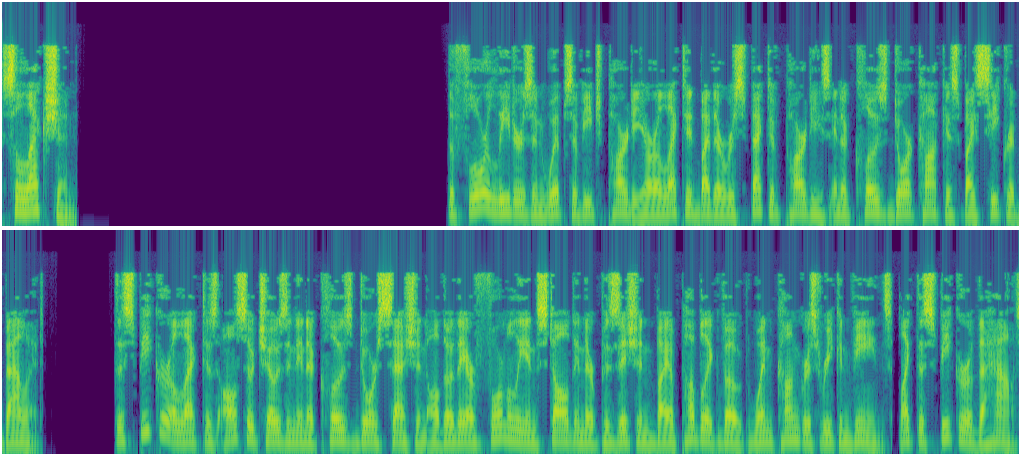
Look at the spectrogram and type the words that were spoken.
Selection The floor leaders and whips of each party are elected by their respective parties in a closed-door caucus by secret ballot. The Speaker-elect is also chosen in a closed-door session although they are formally installed in their position by a public vote when Congress reconvenes. Like the Speaker of the House,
